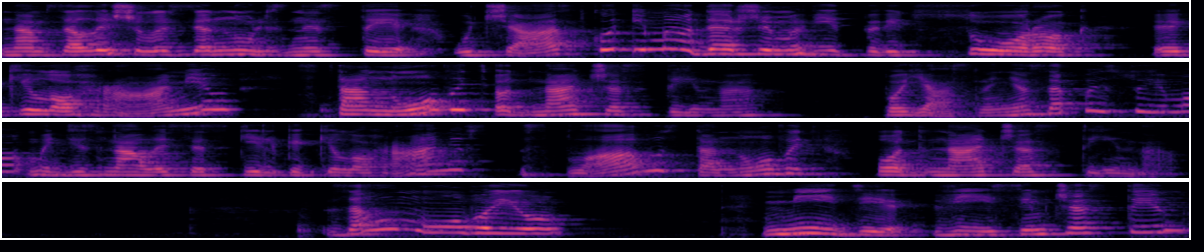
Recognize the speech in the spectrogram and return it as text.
Нам залишилося 0 знести у частку, і ми одержуємо відповідь 40 е, кілограмів становить одна частина. Пояснення записуємо. Ми дізналися, скільки кілограмів сплаву становить одна частина. За умовою міді 8 частин,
